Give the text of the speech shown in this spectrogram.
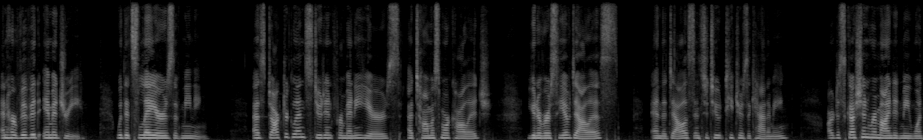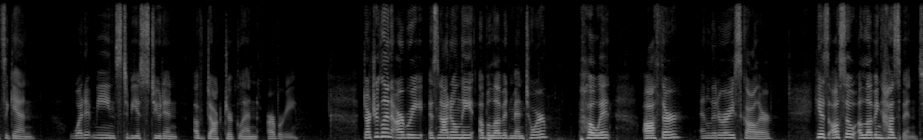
and her vivid imagery with its layers of meaning. As Dr. Glenn's student for many years at Thomas More College, University of Dallas, and the Dallas Institute Teachers Academy, our discussion reminded me once again what it means to be a student of Dr. Glenn Arbery. Dr. Glenn Arbery is not only a beloved mentor, poet, author, and literary scholar, he is also a loving husband,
